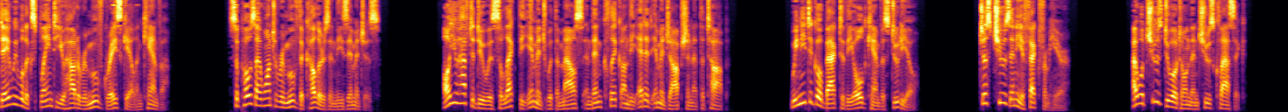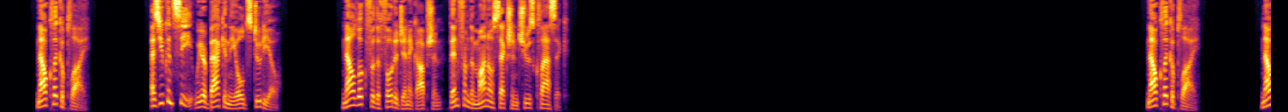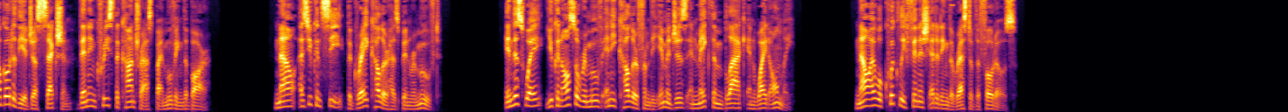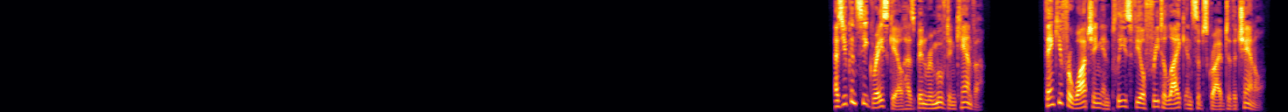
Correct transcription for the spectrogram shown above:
Today we will explain to you how to remove grayscale in Canva. Suppose I want to remove the colors in these images. All you have to do is select the image with the mouse and then click on the Edit Image option at the top. We need to go back to the old Canva Studio. Just choose any effect from here. I will choose Duotone then choose Classic. Now click Apply. As you can see, we are back in the old studio. Now look for the photogenic option, then from the mono section choose Classic. Now click Apply. Now go to the Adjust section, then increase the contrast by moving the bar. Now, as you can see, the gray color has been removed. In this way, you can also remove any color from the images and make them black and white only. Now I will quickly finish editing the rest of the photos. As you can see grayscale has been removed in Canva. Thank you for watching and please feel free to like and subscribe to the channel.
